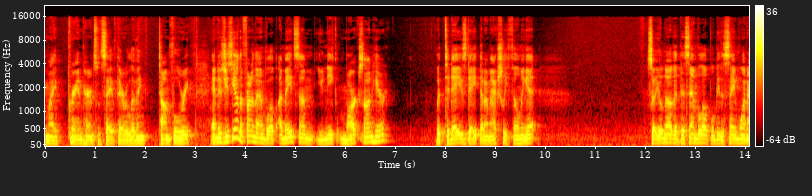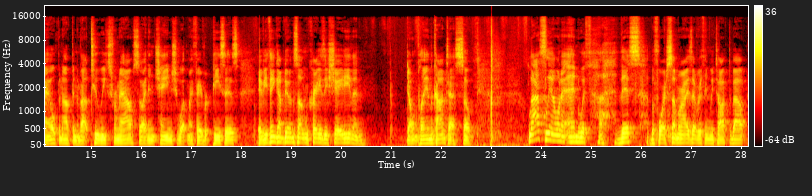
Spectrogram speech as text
my grandparents would say if they were living. Tomfoolery. And as you see on the front of the envelope, I made some unique marks on here with today's date that I'm actually filming it. So you'll know that this envelope will be the same one I open up in about two weeks from now. So I didn't change what my favorite piece is. If you think I'm doing something crazy shady, then don't play in the contest. So lastly, I want to end with uh, this before I summarize everything we talked about.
